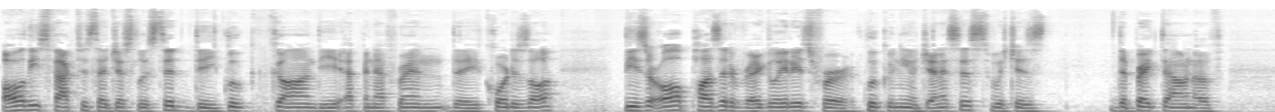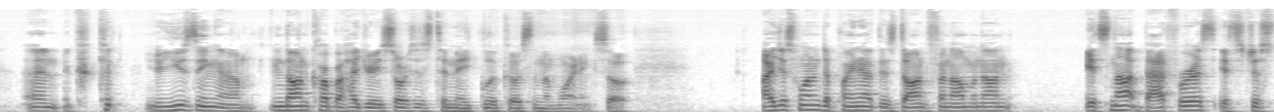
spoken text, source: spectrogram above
all these factors I just listed the glucagon, the epinephrine, the cortisol these are all positive regulators for gluconeogenesis, which is the breakdown of and you're using um, non-carbohydrate sources to make glucose in the morning. So I just wanted to point out this dawn phenomenon. It's not bad for us. It's just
